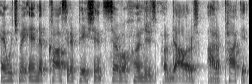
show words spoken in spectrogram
and which may end up costing a patient several hundreds of dollars out of pocket.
